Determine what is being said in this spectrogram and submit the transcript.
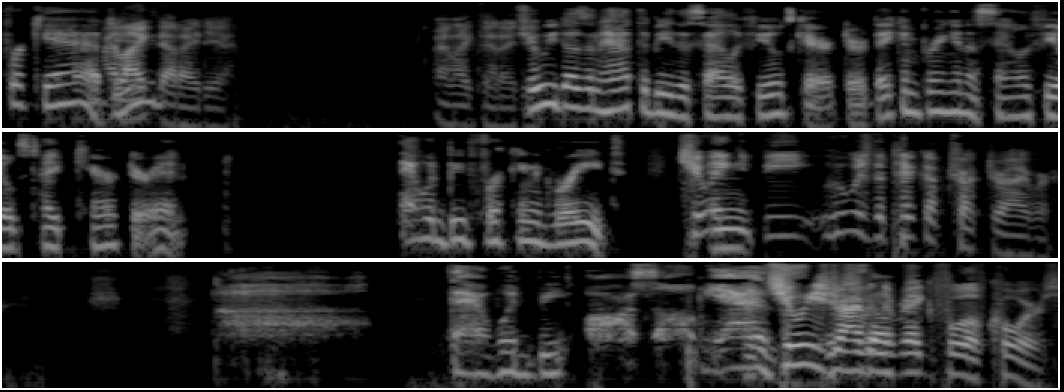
Frick yeah, dude. I like that idea. I like that idea. Chewie doesn't have to be the Sally Fields character. They can bring in a Sally Fields type character in. That would be freaking great. Chewie and- could be who was the pickup truck driver? That would be awesome. Yes. Chewie's driving so- the rig full of Coors.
